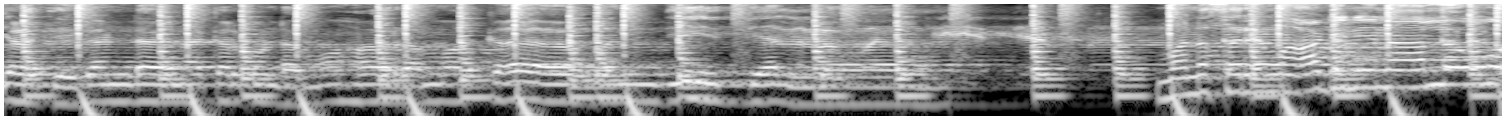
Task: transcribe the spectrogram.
ಗೆಳತಿ ಗಂಡನ ಕರ್ಕೊಂಡ ಮೊಹರಮ್ಮಕ್ಕ ಬಂದಿದ್ದೆಲ್ಲ ಮನಸರೆ ಮಾಡಿ ನೀನಾಲವ್ವ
